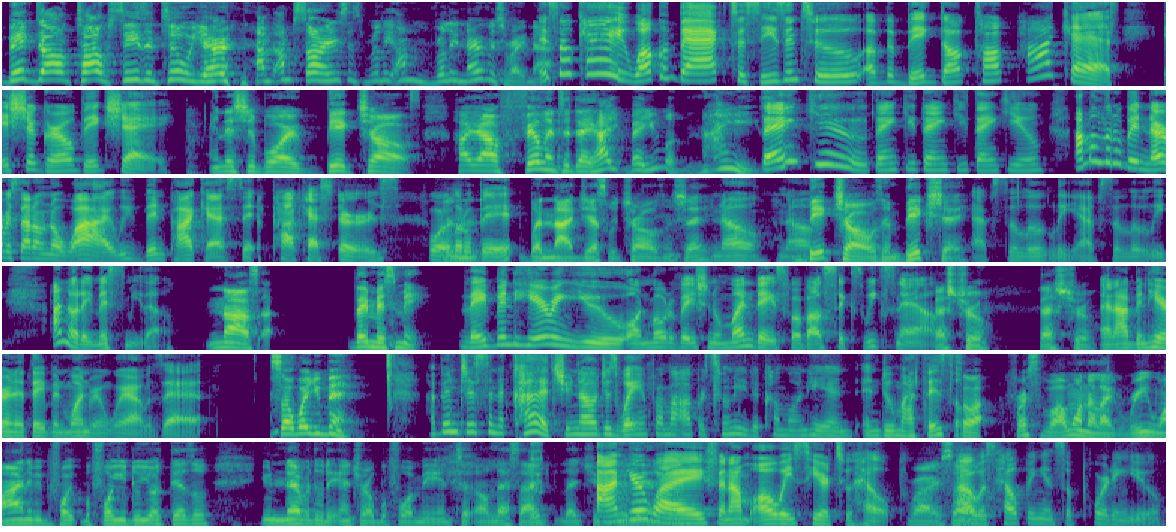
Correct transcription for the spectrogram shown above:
Big Dog Talk Season Two. You heard? I'm, I'm sorry. This is really. I'm really nervous right now. It's okay. Welcome back to season two of the Big Dog Talk podcast. It's your girl, Big Shay. And it's your boy Big Charles. How y'all feeling today? How you, babe? You look nice. Thank you. Thank you. Thank you. Thank you. I'm a little bit nervous. I don't know why. We've been podcasting podcasters for a little bit. but not just with Charles and Shay. No, no. Big Charles and Big Shay. Absolutely. Absolutely. I know they missed me though. No, it's- uh, they miss me. They've been hearing you on Motivational Mondays for about six weeks now. That's true. That's true. and I've been hearing that they've been wondering where I was at. So where you been? I've been just in the cut, you know, just waiting for my opportunity to come on here and, and do my thizzle. So I- first of all, I want to like rewind it before before you do your thizzle. You never do the intro before me until unless I let you. I'm your wife and I'm always here to help. Right. So I was helping and supporting you.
